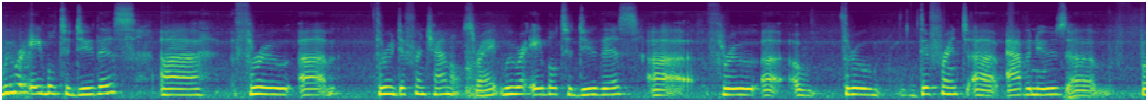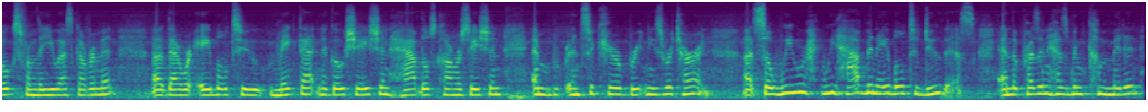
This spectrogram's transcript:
We were able to do this uh, through um, through different channels, right? We were able to do this uh, through uh, a through different uh, avenues, uh, folks from the U.S. government uh, that were able to make that negotiation, have those conversations, and, and secure Brittney's return. Uh, so we were we have been able to do this, and the president has been committed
